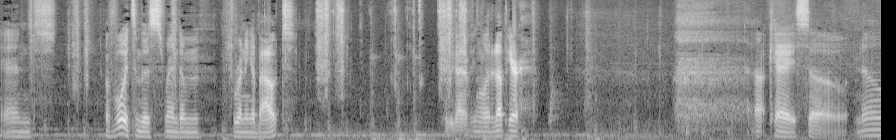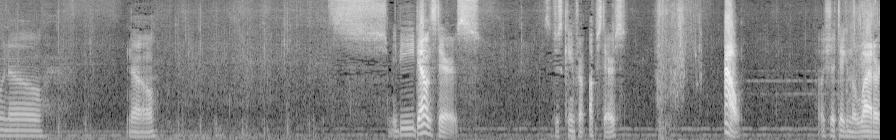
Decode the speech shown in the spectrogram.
And avoid some of this random running about. So we got everything loaded up here. Okay, so no, no, no. It's maybe downstairs. It just came from upstairs. Ow! I should have taken the ladder.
